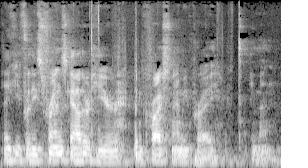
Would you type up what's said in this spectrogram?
Thank you for these friends gathered here. In Christ's name we pray. Amen.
